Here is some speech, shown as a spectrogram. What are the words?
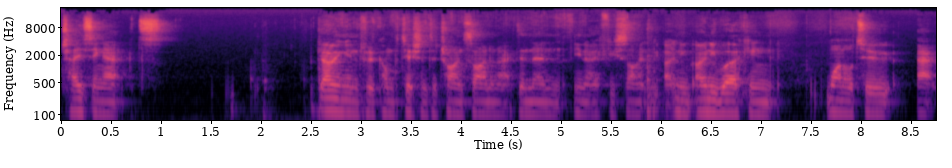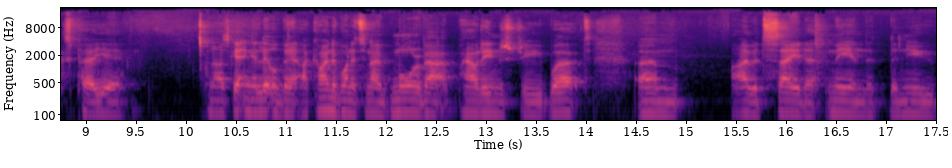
chasing acts, going into a competition to try and sign an act, and then, you know, if you sign, only, only working one or two acts per year. And I was getting a little bit, I kind of wanted to know more about how the industry worked. Um, I would say that me and the, the new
